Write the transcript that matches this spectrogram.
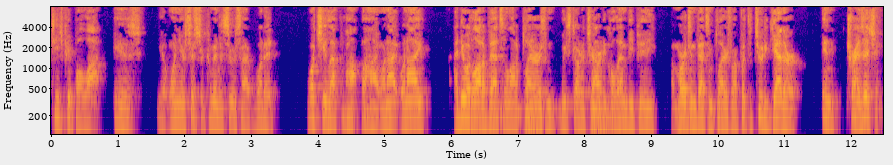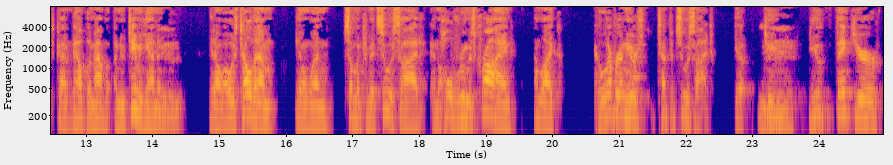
teach people a lot is, you know, when your sister committed suicide, what it, what she left behind. When I, when I, I deal with a lot of vets and a lot of players and we started a charity mm-hmm. called MVP, Merging Vets and Players, where I put the two together in transition to kind of help them have a new team again. And, mm-hmm. you know, I always tell them, you know, when someone commits suicide and the whole room is crying, I'm like, whoever in here attempted suicide, you know, do mm-hmm. you think you're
